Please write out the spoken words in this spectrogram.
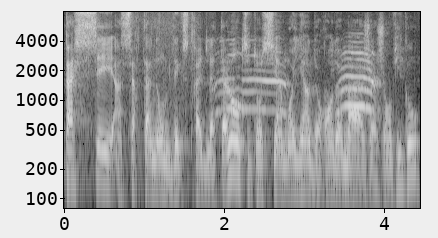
Passer un certain nombre d'extraits de La Talente, c'est aussi un moyen de rendre hommage à Jean Vigo.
